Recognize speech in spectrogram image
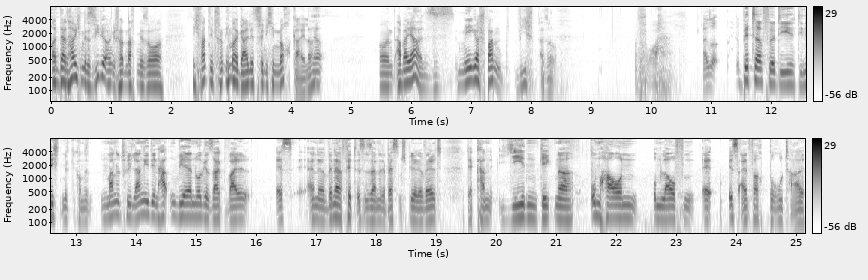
und dann habe ich mir das Video angeschaut und dachte mir so, ich fand den schon immer geil, jetzt finde ich ihn noch geiler. Ja. Und aber ja, es ist mega spannend. Wie, also Boah. Also bitter für die, die nicht mitgekommen sind. Manu Tuilangi, den hatten wir ja nur gesagt, weil es eine, wenn er fit ist, ist er einer der besten Spieler der Welt. Der kann jeden Gegner umhauen, umlaufen. Er ist einfach brutal.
